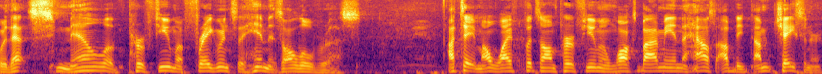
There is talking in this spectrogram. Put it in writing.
where that smell of perfume, of fragrance of Him is all over us. I tell you, my wife puts on perfume and walks by me in the house. I'll be, I'm chasing her.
